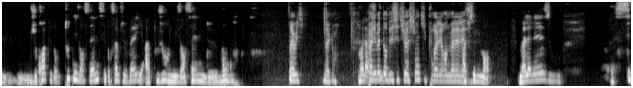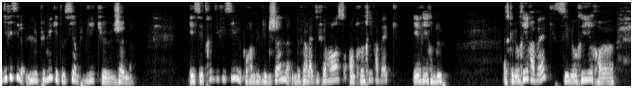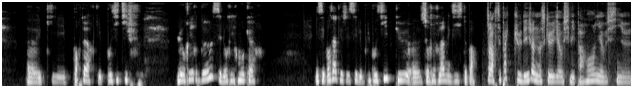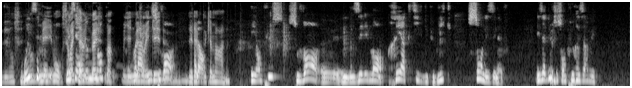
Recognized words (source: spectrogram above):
je crois que dans toute mise en scène, c'est pour ça que je veille à toujours une mise en scène de bon goût. Ah oui, d'accord. Voilà. Pas les mettre dans des situations qui pourraient les rendre mal à l'aise. Absolument. Mal à l'aise ou euh, c'est difficile. Le public est aussi un public euh, jeune. Et c'est très difficile pour un public jeune de faire la différence entre rire avec et rire d'eux. Parce que le rire avec, c'est le rire euh, euh, qui est porteur, qui est positif. Le rire d'eux, c'est le rire moqueur. Et c'est pour ça que j'essaie le plus possible que euh, ce rire-là n'existe pas. Alors c'est pas que des jeunes, parce qu'il y a aussi les parents, il y a aussi euh, des enseignants. Oui, c'est mais vrai. bon, c'est vrai qu'il y a une, maj- dominante. il y a une Voilà, et majorité de- d'élèves, alors- de camarades. Et en plus, souvent, euh, les éléments réactifs du public sont les élèves. Les adultes Oui. sont plus réservés.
